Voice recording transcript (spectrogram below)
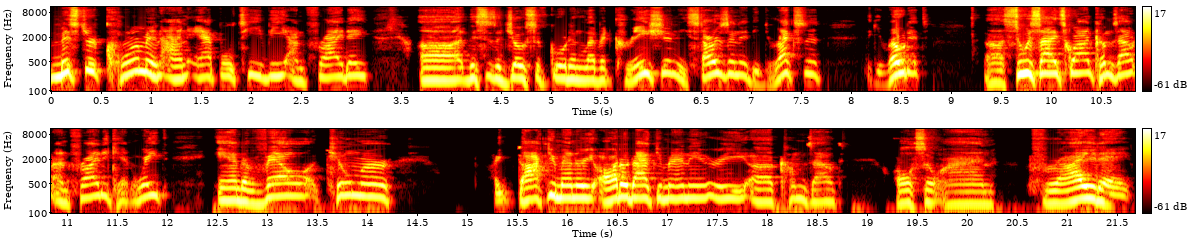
Mr. Corman on Apple TV on Friday. Uh, this is a Joseph Gordon Levitt creation. He stars in it, he directs it, I think he wrote it. Uh, Suicide Squad comes out on Friday, can't wait. And a Val Kilmer documentary, auto documentary, uh, comes out also on Friday.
